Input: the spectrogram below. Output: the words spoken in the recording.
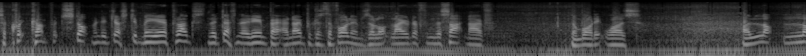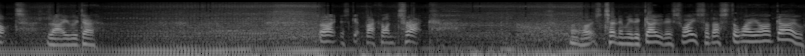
Just a quick comfort stop and adjusted my earplugs. They're definitely in better now because the volume's a lot louder from the sat nav than what it was. A lot, lot louder. Right, let's get back on track. Well, it's telling me to go this way, so that's the way I'll go.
